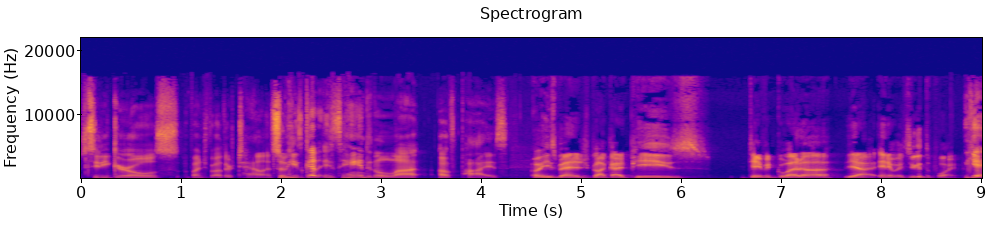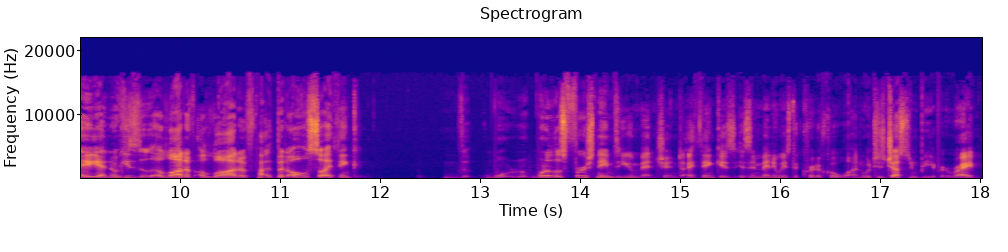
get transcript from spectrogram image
City Girls, a bunch of other talent. So he's got his hand in a lot of pies. Oh, he's managed Black Eyed Peas, David Guetta. Yeah. Anyways, you get the point. Yeah, yeah, yeah. No, he's a lot of a lot of pies. But also, I think the, one of those first names that you mentioned, I think, is is in many ways the critical one, which is Justin Bieber, right?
